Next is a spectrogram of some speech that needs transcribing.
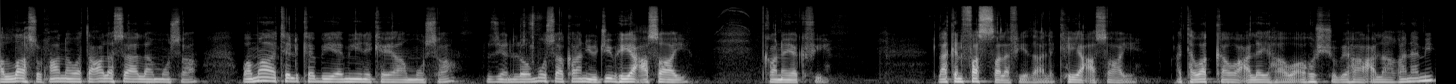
الله سبحانه وتعالى سأل موسى وما تلك بيمينك يا موسى؟ زين لو موسى كان يجيب هي عصاي كان يكفي. لكن فصل في ذلك هي عصاي. أتوكأ عليها وأهش بها على غنمي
